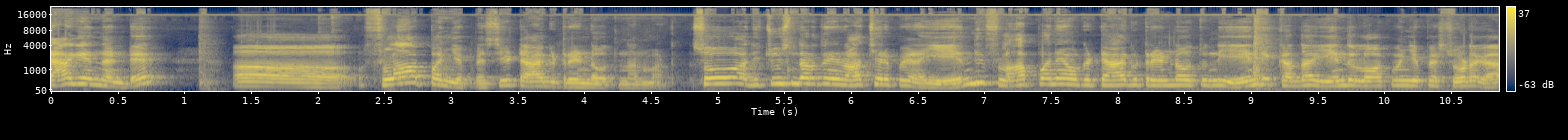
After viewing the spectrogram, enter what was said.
ట్యాగ్ ఏంటంటే ఫ్లాప్ అని చెప్పేసి ట్యాగ్ ట్రెండ్ అవుతుంది అనమాట సో అది చూసిన తర్వాత నేను ఆశ్చర్యపోయినా. ఏంది ఫ్లాప్ అనే ఒక ట్యాగ్ ట్రెండ్ అవుతుంది? ఏంది కథ? ఏంది లోకం అని చెప్పేసి చూడగా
